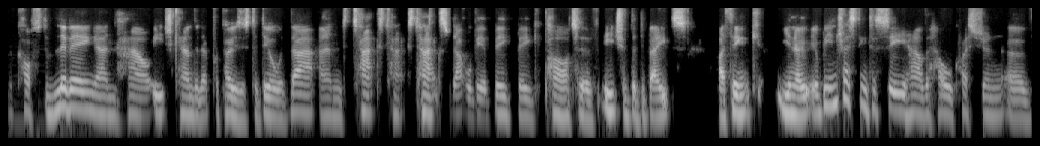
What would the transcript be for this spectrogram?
the cost of living and how each candidate proposes to deal with that, and tax, tax, tax. That will be a big, big part of each of the debates. I think you know it'll be interesting to see how the whole question of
